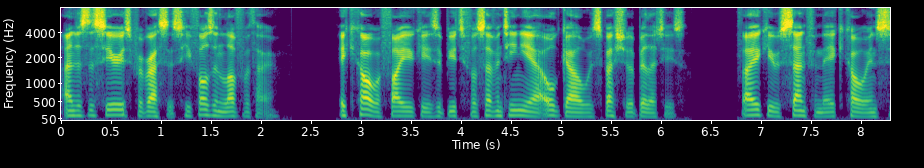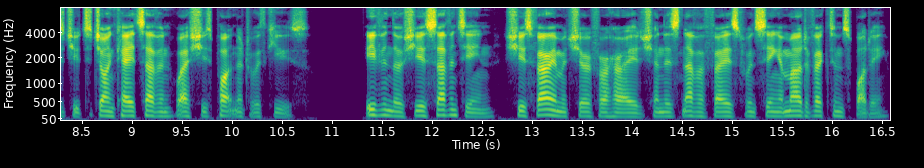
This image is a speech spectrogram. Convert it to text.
And as the series progresses, he falls in love with her. Ikikawa Fayuki is a beautiful 17-year-old girl with special abilities. Fayuki was sent from the Ikikawa Institute to join K7 where she is partnered with Hughes. Even though she is 17, she is very mature for her age and is never phased when seeing a murder victim's body.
